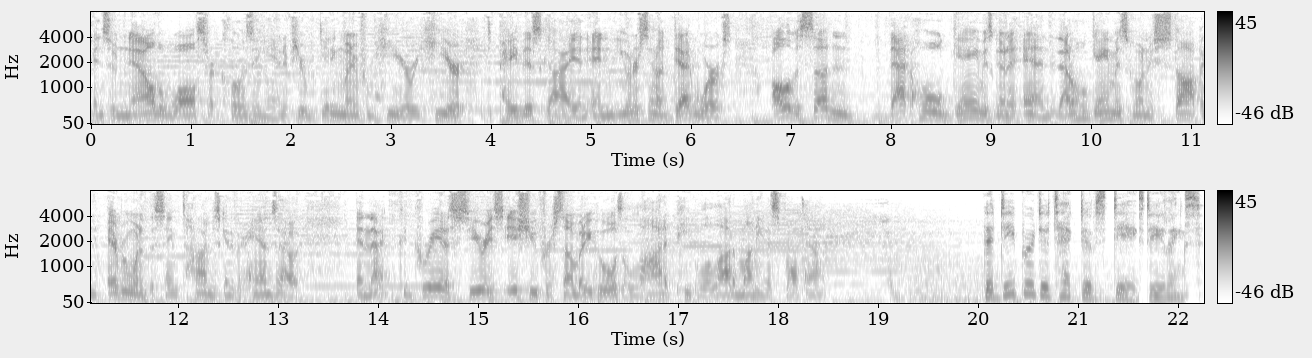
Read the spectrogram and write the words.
and so now the walls start closing in. If you're getting money from here and here to pay this guy, and, and you understand how debt works, all of a sudden, that whole game is going to end. That whole game is going to stop, and everyone at the same time is going to have their hands out. And that could create a serious issue for somebody who owes a lot of people a lot of money in a small town. The deeper detectives dig dealings.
